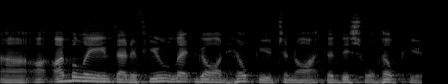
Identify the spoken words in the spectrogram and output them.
Uh, I, believe that if you let God help you tonight, that this will help you.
